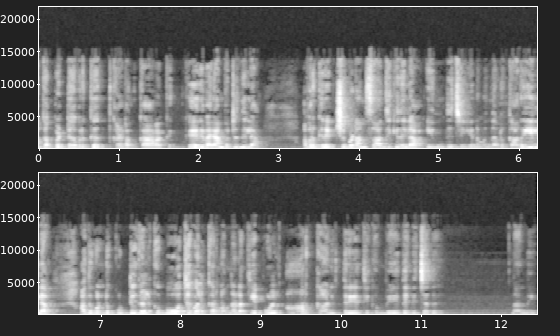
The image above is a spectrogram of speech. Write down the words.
അകപ്പെട്ട് അവർക്ക് കട കയറി വരാൻ പറ്റുന്നില്ല. അവർക്ക് രക്ഷപ്പെടാൻ സാധിക്കുന്നില്ല. എന്ത് ചെയ്യണമെന്ന് അവർക്ക് അറിയില്ല അതുകൊണ്ട് കുട്ടികൾക്ക് ബോധവൽക്കരണം നടത്തിയപ്പോൾ ആർക്കാണ് ഇത്രയധികം വേദനിച്ചത്? നന്ദി.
